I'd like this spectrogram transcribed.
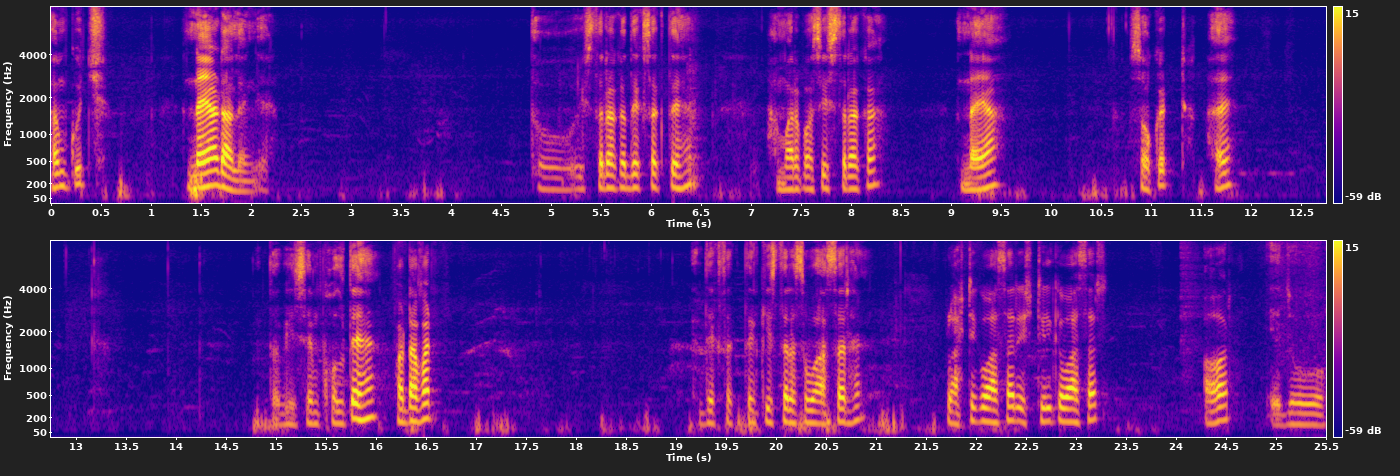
हम कुछ नया डालेंगे। तो इस तरह का देख सकते हैं। हमारे पास इस तरह का नया सॉकेट है। तो अभी इसे हम खोलते हैं फटाफट। देख सकते हैं किस तरह से वाशर है। प्लास्टिक वाशर, स्टील के वाशर और ये जो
